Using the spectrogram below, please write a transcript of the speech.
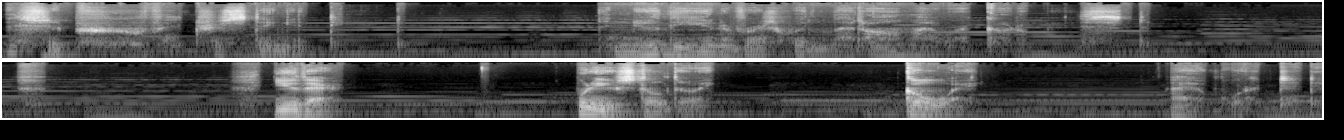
This should prove interesting indeed. I knew the universe wouldn't let all my work go to waste. You there. What are you still doing? Go away. I have work to do.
